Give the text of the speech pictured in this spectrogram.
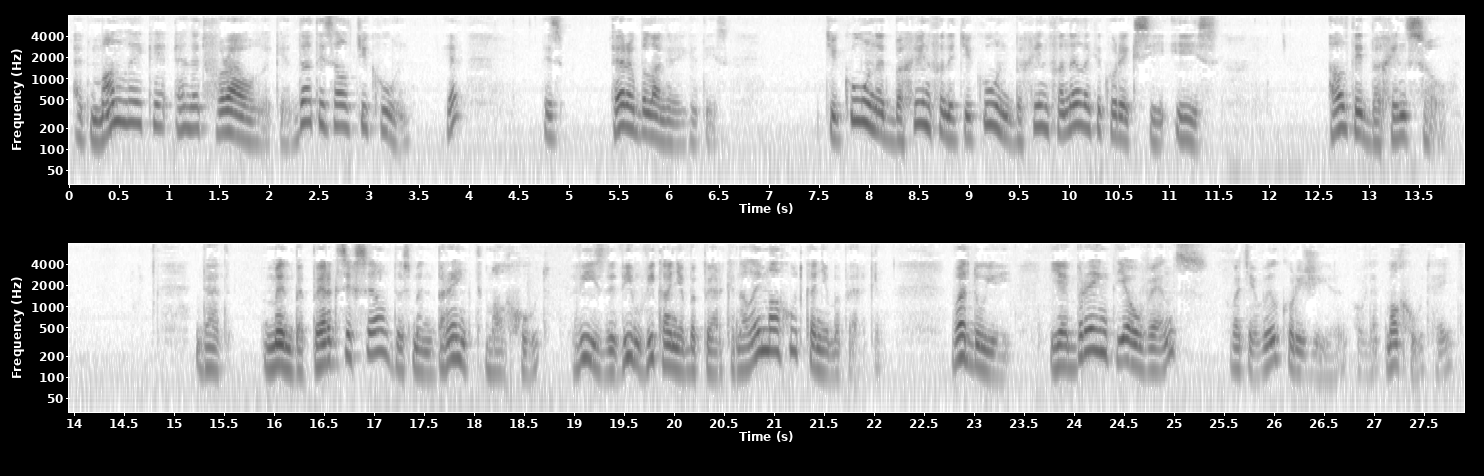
het mannelijke en het vrouwelijke. Dat is al tikkun. Ja? Het is erg belangrijk, het is tikkun, het begin van de tikkun, begin van elke correctie is altijd begin zo. Dat men beperkt zichzelf, dus men brengt mal goed. Wie, de, wie, wie kan je beperken? Alleen mal goed kan je beperken. Wat doe je? Je brengt jouw wens, wat je wil corrigeren, of dat mal goed heet.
